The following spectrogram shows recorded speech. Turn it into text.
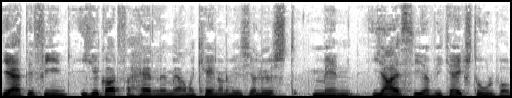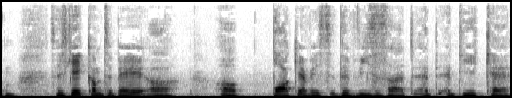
ja, det er fint, I kan godt forhandle med amerikanerne, hvis jeg har lyst, men jeg siger, at vi kan ikke stole på dem. Så I skal ikke komme tilbage og, og brokke jer, hvis det viser sig, at, at, at, de ikke kan,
